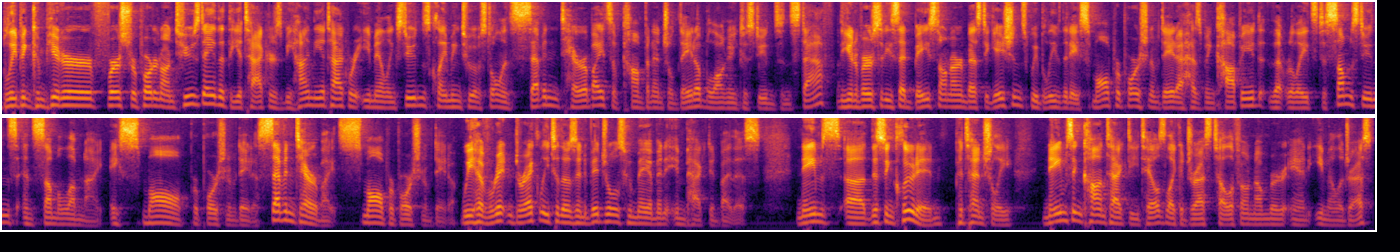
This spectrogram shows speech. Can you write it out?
Bleeping Computer first reported on Tuesday that the attackers behind the attack were emailing students claiming to have stolen seven terabytes of confidential data belonging to students and staff. The university said, based on our investigations, we believe that a small proportion of data has been copied that relates to some students and some alumni. A small proportion of data. Seven terabytes, small proportion of data. We have written directly to those individuals who may have been impacted by this. Names, uh, this included potentially names and contact details like address, telephone number, and email address,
